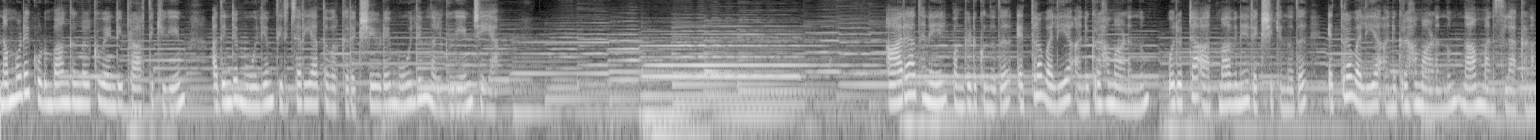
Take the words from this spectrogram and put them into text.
നമ്മുടെ കുടുംബാംഗങ്ങൾക്കു വേണ്ടി പ്രാർത്ഥിക്കുകയും അതിന്റെ മൂല്യം തിരിച്ചറിയാത്തവർക്ക് രക്ഷയുടെ മൂല്യം നൽകുകയും ചെയ്യാം. ആരാധനയിൽ പങ്കെടുക്കുന്നത് എത്ര വലിയ അനുഗ്രഹമാണെന്നും ഒരൊറ്റ ആത്മാവിനെ രക്ഷിക്കുന്നത് എത്ര വലിയ അനുഗ്രഹമാണെന്നും നാം മനസ്സിലാക്കണം.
